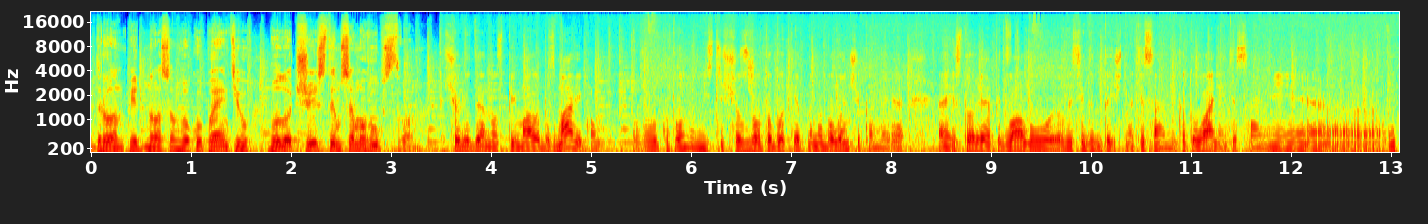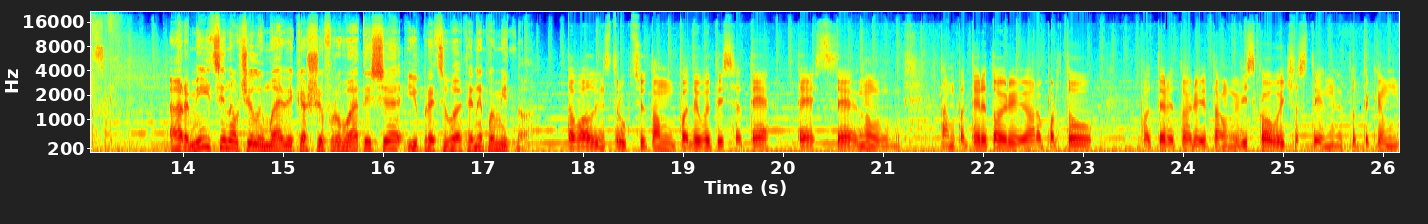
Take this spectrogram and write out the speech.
дрон під носом в окупантів було чистим самогубством. Якщо людину спіймали без мавіком в окупованому місті, що з жовто-блакитними балончиками, е, е, історія підвалу десь ідентична. Ті самі катування, ті самі е, утиски. Армійці навчили Мавіка шифруватися і працювати непомітно. Давали інструкцію там подивитися те, те, все. Ну там по території аеропорту, по території там військової частини. То таким,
